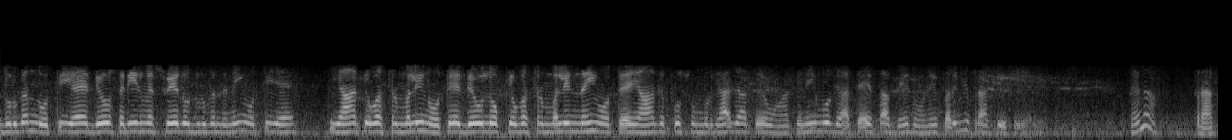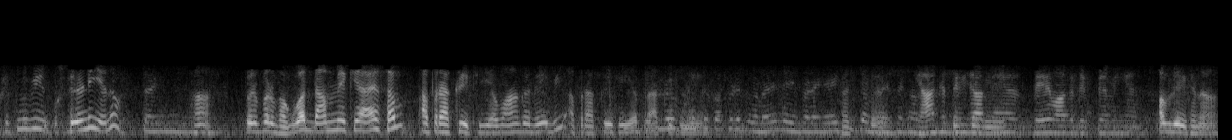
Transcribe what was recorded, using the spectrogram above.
दुर्गंध होती है देव शरीर में स्वेद और दुर्गंध नहीं होती है। यहाँ के वस्त्र मलिन होते हैं देवलोक के वस्त्र मलिन नहीं होते यहाँ के पुष्प मुरझा जाते हैं वहाँ के नहीं मुरझाते ऐसा भेद होने पर भी प्राकृतिक है। है ना? प्राकृत में भी श्रेणी है ना? हाँ। पर पर भगवत धाम में क्या है? सब अपराकृत ही है। वहाँ का देह भी अपराकृत ही है प्राकृत नहीं है। अच्छा। हैं है अब देखना।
